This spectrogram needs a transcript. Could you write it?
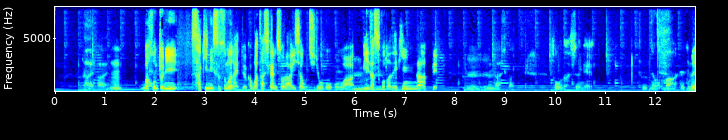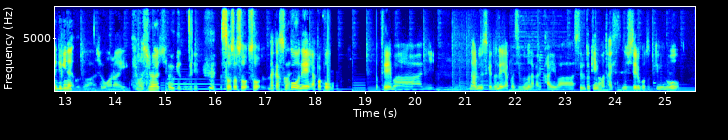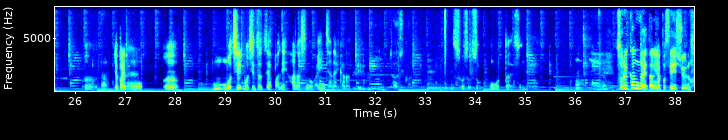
はいはい。うん、まあ本当に先に進まないというか、まあ確かにそれは医者も治療方法は見出すことはできんなって、うんうん、確かに。そうなんですよね。でもまあ、説明できないことはしょうがない気もしちゃうけどね。そうそうそう、そう。だからそこをね、やっぱこう、テーマにうん。なるんですけどね、やっぱ自分の中で会話するときにまあ大切にしてることっていうのを、うん、やっぱりこう、うん、持ち、持ちつつやっぱね、話すのがいいんじゃないかなっていう、うん、確かに。そうそうそう、思ったんですよね。それ考えたらやっぱ先週の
